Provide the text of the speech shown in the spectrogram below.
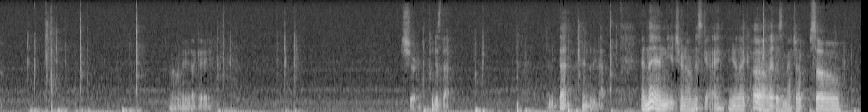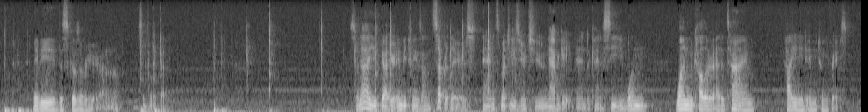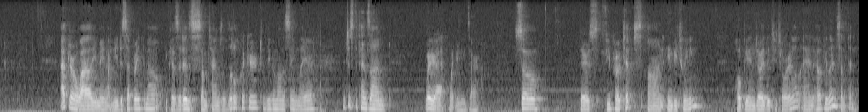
I oh, don't know, maybe that guy. Sure, who does that? Delete that, and delete that. And then you turn on this guy, and you're like, oh, that doesn't match up, so maybe this goes over here, I don't know, something like that. So now you've got your in-betweens on separate layers, and it's much easier to navigate and to kind of see one, one color at a time how you need in-between frames. After a while, you may not need to separate them out because it is sometimes a little quicker to leave them on the same layer. It just depends on where you're at, what your needs are. So there's a few pro tips on in-betweening. Hope you enjoyed the tutorial and I hope you learned something.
